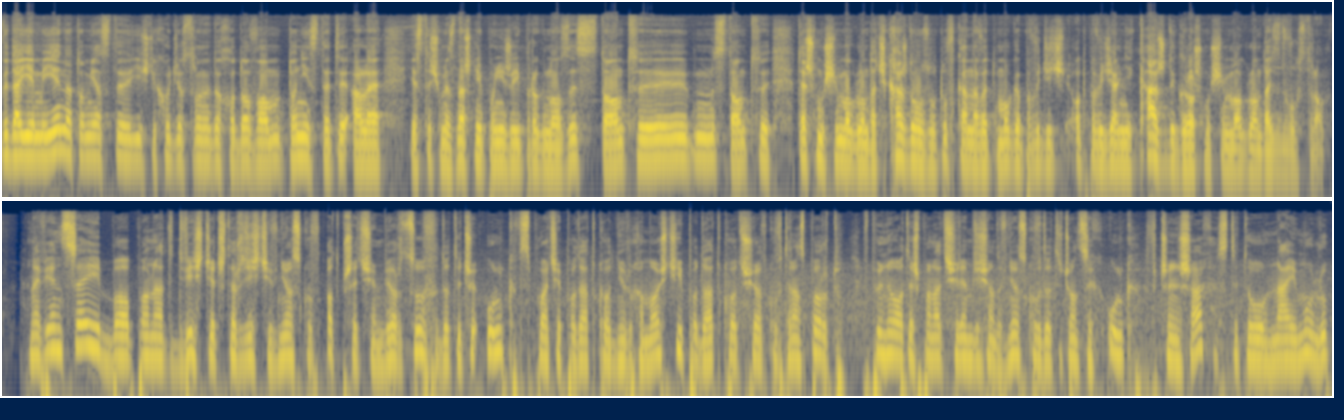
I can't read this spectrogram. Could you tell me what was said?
wydajemy je, natomiast e, jeśli chodzi o stronę dochodową, to niestety, ale jesteśmy znacznie poniżej prognozy, stąd, y, stąd też musimy oglądać każdą złotówkę, nawet mogę powiedzieć odpowiedzialnie, każdy grosz musimy oglądać z dwóch stron. Najwięcej, bo ponad 240 wniosków od przedsiębiorców dotyczy ulg w spłacie podatku od nieruchomości i podatku od środków transportu. Wpłynęło też ponad 70 wniosków dotyczących ulg w czynszach z tytułu najmu lub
